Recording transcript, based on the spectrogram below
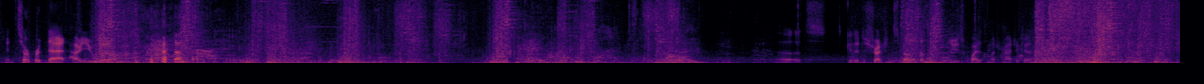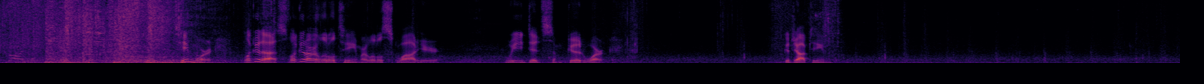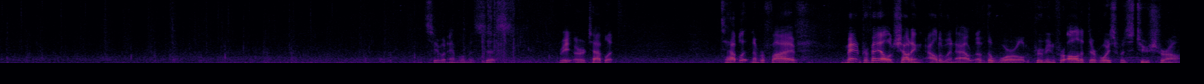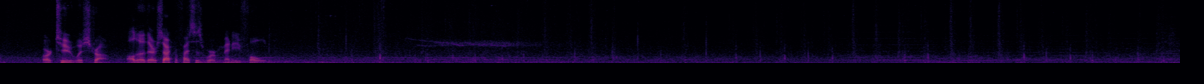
Interpret that how you will. Uh, let's get a destruction spell that doesn't use quite as much magicka. Teamwork. Look at us. Look at our little team, our little squad here. We did some good work. Good job, team. Let's see, what emblem is this? Re or tablet. Tablet number five. Man prevailed, shouting Alduin out of the world, proving for all that their voice was too strong. Or two was strong, although their sacrifices were many-fold.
